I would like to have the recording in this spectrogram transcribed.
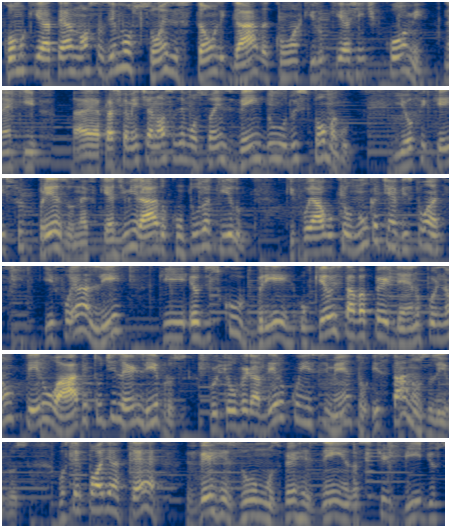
como que até as nossas emoções estão ligadas com aquilo que a gente come, né? Que é, praticamente as nossas emoções vêm do, do estômago. E eu fiquei surpreso, né? Fiquei admirado com tudo aquilo, que foi algo que eu nunca tinha visto antes. E foi ali que eu descobri o que eu estava perdendo por não ter o hábito de ler livros, porque o verdadeiro conhecimento está nos livros. Você pode até ver resumos, ver resenhas, assistir vídeos,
